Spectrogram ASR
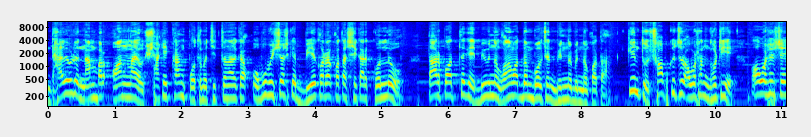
ঢালিউডের নাম্বার ওয়ান নায়ক শাকিব খান প্রথমে চিত্রনায়িকা অপু বিশ্বাসকে বিয়ে করার কথা স্বীকার করলেও তারপর থেকে বিভিন্ন গণমাধ্যম বলছেন ভিন্ন ভিন্ন কথা। কিন্তু সব কিছুর অবসান ঘটিয়ে অবশেষে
